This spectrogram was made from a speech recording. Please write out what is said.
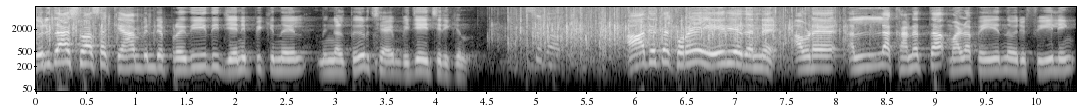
ദുരിതാശ്വാസ ക്യാമ്പിന്റെ പ്രതീതി ജനിപ്പിക്കുന്നതിൽ നിങ്ങൾ തീർച്ചയായും വിജയിച്ചിരിക്കുന്നു. ആദ്യത്തെ കുറേ ഏരിയ തന്നെ അവിടെ നല്ല കനത്ത മഴ പെയ്യുന്ന ഒരു ഫീലിംഗ്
